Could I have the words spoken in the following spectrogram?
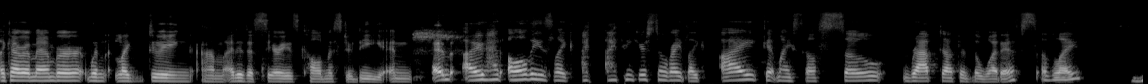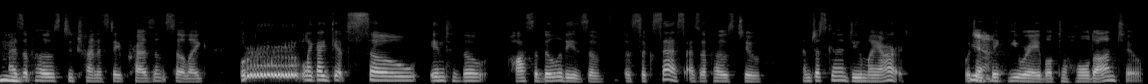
Like I remember when like doing, um, I did a series called Mr. D, and and I had all these like, I, I think you're so right. Like I get myself so wrapped up in the what ifs of life Mhm. as opposed to trying to stay present. So like, like I get so into the possibilities of the success as opposed to I'm just going to do my art, which I think you were able to hold on to.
